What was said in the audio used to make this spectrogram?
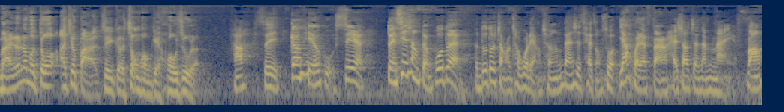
买了那么多啊，就把这个中红给 hold 住了。好，所以钢铁股虽然短线上短波段很多都涨了超过两成，但是蔡总说压回来反而还是要站在买方。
